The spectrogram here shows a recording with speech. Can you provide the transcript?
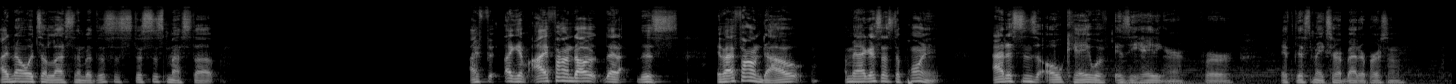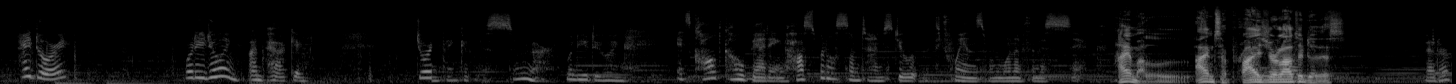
I know it's a lesson, but this is this is messed up. I feel like if I found out that this, if I found out, I mean, I guess that's the point. Addison's okay with Izzie hating her for if this makes her a better person. Hey, Dory. What are you doing? I'm packing. Dory. Think of this sooner. What are you doing? It's called co-bedding. Hospitals sometimes do it with twins when one of them is sick. I'm a, I'm surprised you're allowed to do this. Better?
